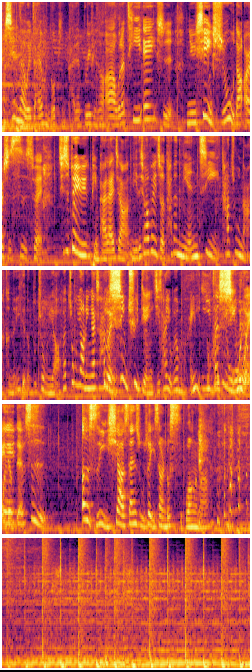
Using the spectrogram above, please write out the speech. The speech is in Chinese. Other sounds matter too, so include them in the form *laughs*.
现在为止，还有很多品牌的 briefing 说啊，我的 TA 是女性十五到二十四岁。其实对于品牌来讲，你的消费者他的年纪、他住哪，可能一点都不重要。他重要的应该是他的兴趣点，以及他有没有买你的东西，他的是行为，我认为对不对？是二十以下、三十五岁以上人都死光了吗？*laughs*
